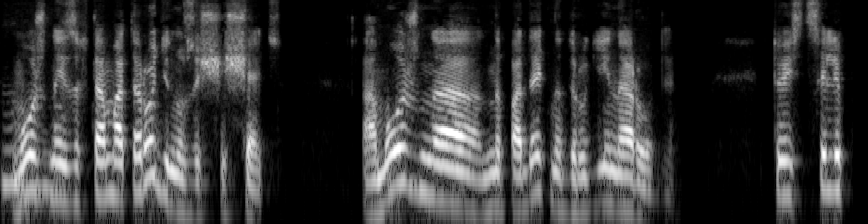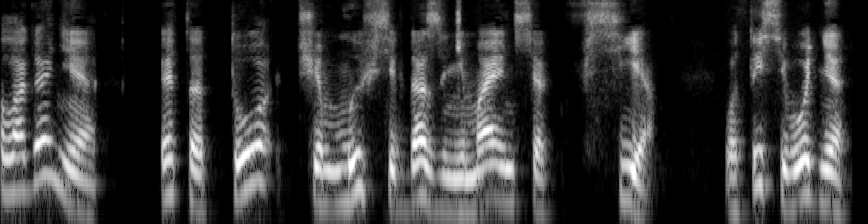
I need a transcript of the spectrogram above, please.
Можно из автомата родину защищать, а можно нападать на другие народы. То есть целеполагание – это то, чем мы всегда занимаемся все. Вот ты сегодня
